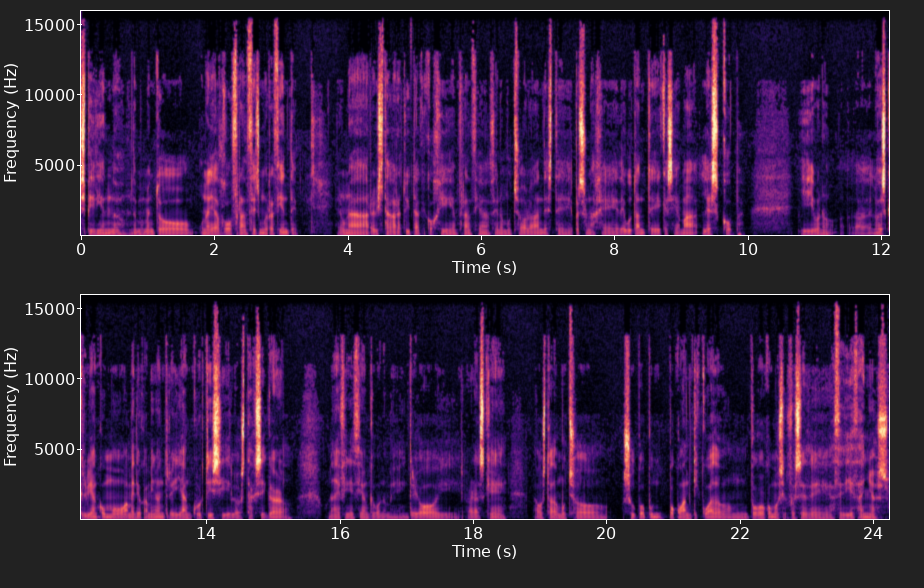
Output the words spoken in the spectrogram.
Despidiendo. De momento, un hallazgo francés muy reciente. En una revista gratuita que cogí en Francia hace no mucho hablaban de este personaje debutante que se llama Lescope. Y bueno, lo describían como a medio camino entre Ian Curtis y los Taxi Girl. Una definición que bueno, me intrigó y la verdad es que me ha gustado mucho su pop un poco anticuado, un poco como si fuese de hace 10 años.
